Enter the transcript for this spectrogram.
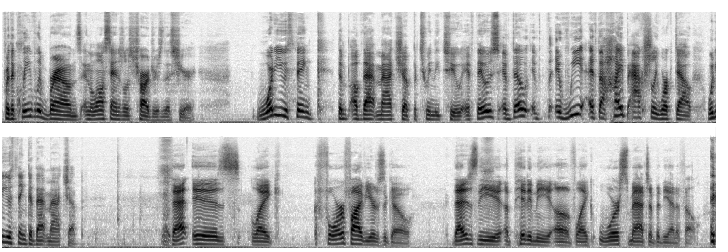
for the Cleveland Browns and the Los Angeles Chargers this year? What do you think the, of that matchup between the two? If those if those if if we if the hype actually worked out, what do you think of that matchup? That is like four or five years ago. That is the epitome of like worst matchup in the NFL.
